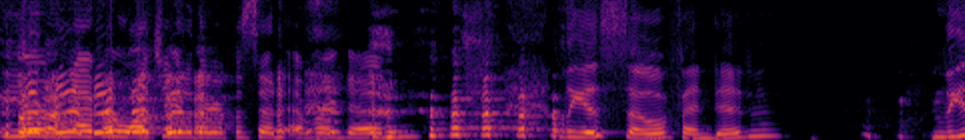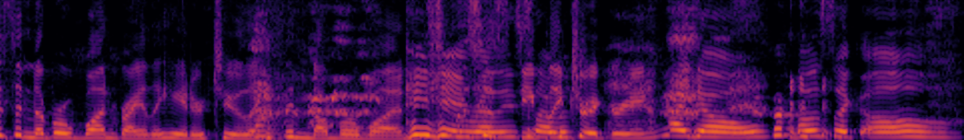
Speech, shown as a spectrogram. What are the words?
"You're never watching another episode ever again." Leah's so offended. Leah's the number one Riley hater too. Like the number one. I So this Riley is so deeply much. triggering. I know. I was like, "Oh."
